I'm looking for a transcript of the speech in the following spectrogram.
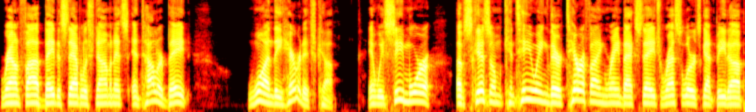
Round five, Bate established dominance, and Tyler Bate won the Heritage Cup. And we see more of Schism continuing their terrifying reign backstage. Wrestlers got beat up.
